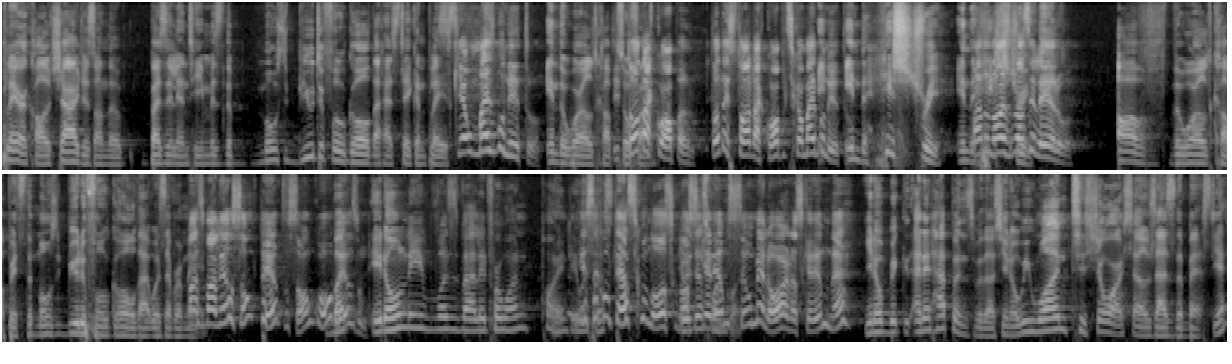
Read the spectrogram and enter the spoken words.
player called Charges on the Brazilian team is the most beautiful goal that has taken place que é o mais bonito. in the World Cup De so toda a far. Copa. Toda a história da Copa que é o mais bonito. In the history, in the Para nós history brasileiros. of the World Cup, it's the most beautiful goal that was ever Mas made. valeu só um tento, só um gol But mesmo. it only was valid for one point. It Isso just- acontece conosco. Nós queremos ser o melhor, nós queremos, né? you know, and it happens with us. You know, we want to show ourselves as the best. Yeah.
